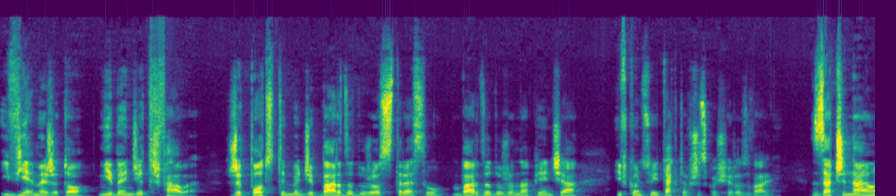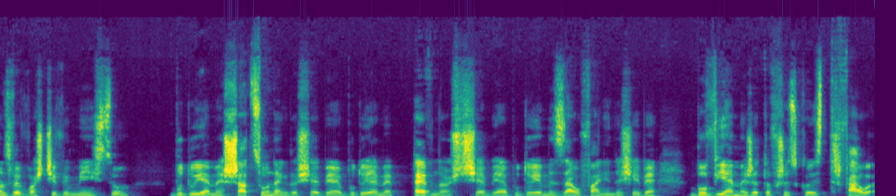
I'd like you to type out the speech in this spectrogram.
i wiemy, że to nie będzie trwałe, że pod tym będzie bardzo dużo stresu, bardzo dużo napięcia i w końcu i tak to wszystko się rozwali. Zaczynając we właściwym miejscu, budujemy szacunek do siebie, budujemy pewność siebie, budujemy zaufanie do siebie, bo wiemy, że to wszystko jest trwałe,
